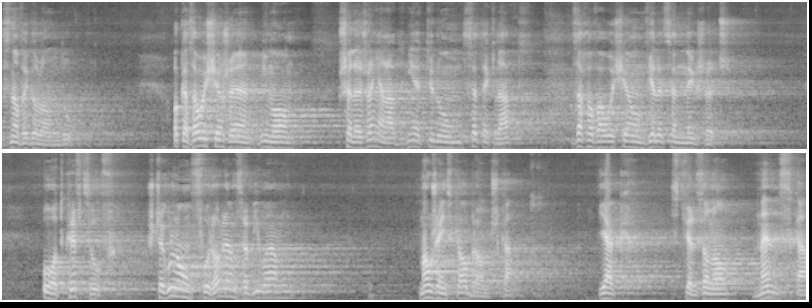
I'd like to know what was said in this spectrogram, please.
z Nowego Lądu. Okazało się, że mimo przeleżenia na dnie tylu setek lat zachowało się wiele cennych rzeczy. U odkrywców szczególną furorę zrobiła małżeńska obrączka. Jak stwierdzono, męska,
